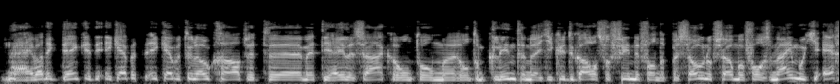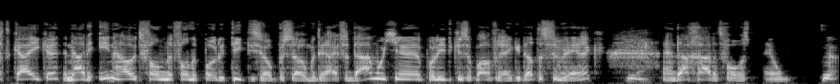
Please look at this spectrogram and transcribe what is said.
Nee, wat ik denk, ik heb het, ik heb het toen ook gehad met, uh, met die hele zaak rondom, uh, rondom Clinton. Weet je, je kunt natuurlijk alles van vinden van de persoon of zo, maar volgens mij moet je echt kijken naar de inhoud van de, van de politiek die zo'n persoon bedrijft. En daar moet je politicus op afrekenen, dat is zijn werk. Ja. En daar gaat het volgens mij om. Ja,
